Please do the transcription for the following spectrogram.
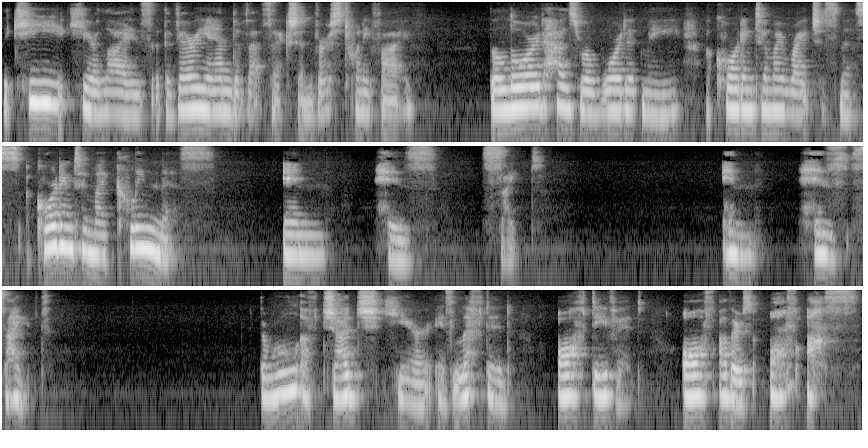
The key here lies at the very end of that section, verse 25. The Lord has rewarded me according to my righteousness, according to my cleanness in his sight. In his sight. The role of judge here is lifted off David, off others, off us,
